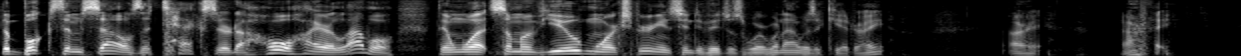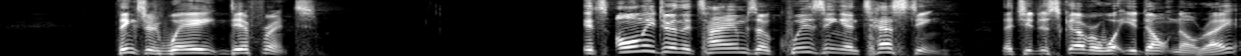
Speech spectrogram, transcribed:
the books themselves, the texts are at a whole higher level than what some of you more experienced individuals were when I was a kid, right? All right. All right. Things are way different. It's only during the times of quizzing and testing that you discover what you don't know, right?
